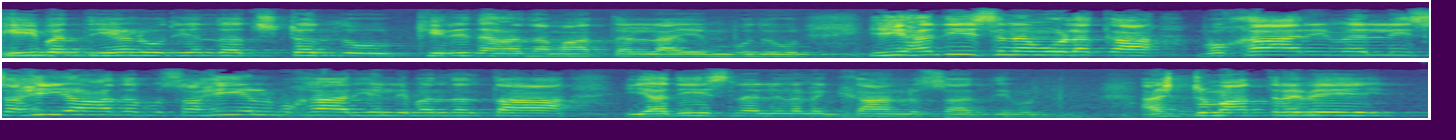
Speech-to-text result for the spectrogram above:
ಗೀಬತ್ ಹೇಳುವುದು ಎಂದು ಅಷ್ಟೊಂದು ಕಿರಿದಾದ ಮಾತಲ್ಲ ಎಂಬುದು. ಈ ಹದೀಸಿನ ಮೂಲಕ ಬುಖಾರಿಯಲ್ಲಿ ಸಹಿಯಾದ ಸಹಿಯಲ್ ಬುಖಾರಿಯಲ್ಲಿ ಬಂದಂತಹ ಈ ಹದೀಸಿನಲ್ಲಿ ನಮಗೆ ಕಾಣಲು ಸಾಧ್ಯ ಉಂಟು. ಅಷ್ಟು ಮಾತ್ರವೇ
